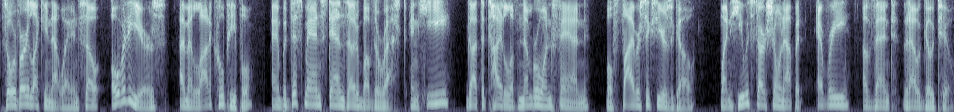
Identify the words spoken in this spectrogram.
so we're very lucky in that way. And so over the years, I met a lot of cool people, and but this man stands out above the rest, and he got the title of number one fan. Well, five or six years ago, when he would start showing up at every event that I would go to.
